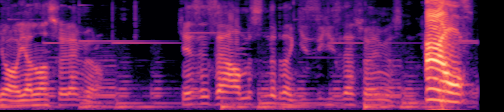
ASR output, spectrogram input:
Yo yalan söylemiyorum. Kesin sen almışsındır da gizli gizli söylemiyorsun. Hayır.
